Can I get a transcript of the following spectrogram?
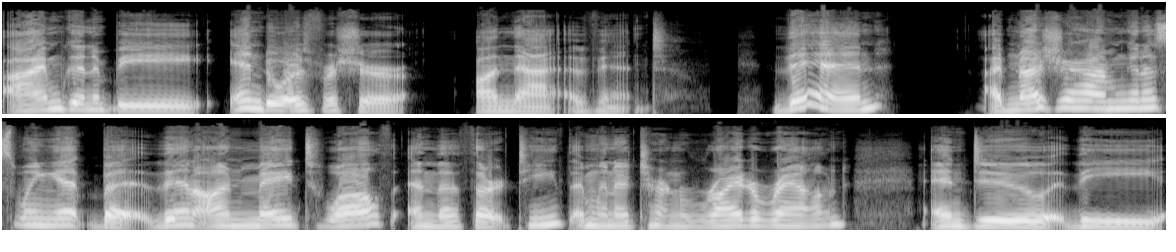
I'm going to be indoors for sure on that event. Then I'm not sure how I'm going to swing it, but then on May 12th and the 13th, I'm going to turn right around and do the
